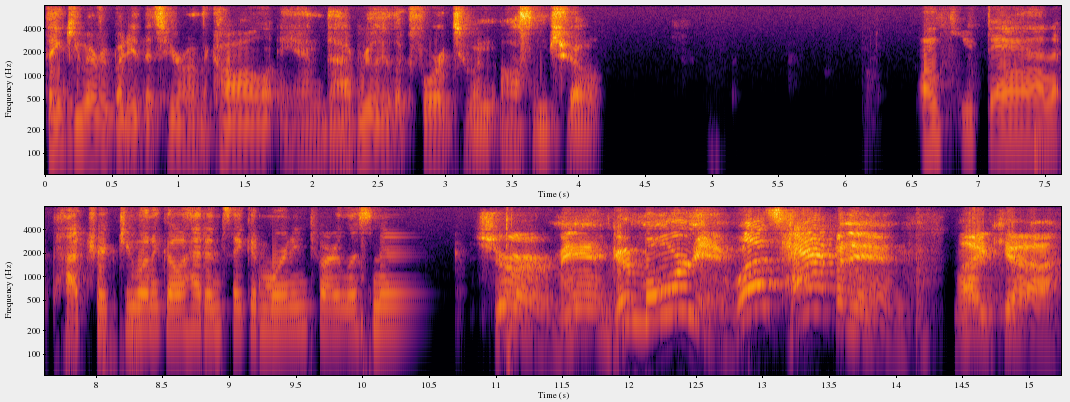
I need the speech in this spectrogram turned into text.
thank you everybody that's here on the call and uh, really look forward to an awesome show. Thank you, Dan. Patrick, do you want to go ahead and say good morning to our listeners? Sure, man. Good morning. What's happening? Like, uh,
